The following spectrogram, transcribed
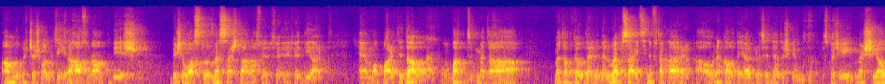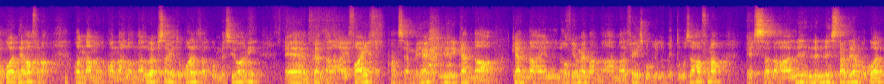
għamlu biċċa xogħol kbira ħafna biex biex iwasslu l-messaġġ tagħna fid-djar. Apparti dawk, imbagħad meta meta bdew deħlin il-websites niftakar hawnhekk hawn ħdejja l-President għax kien speċi mexxija wkoll di ħafna, konna konna ħloqna l-website ukoll tal-Kummissjoni Kellna l-high five, ħa nsemmi hekk, ġifieri kellna kellna ovvjament għandna l-Facebook li llum jintuża ħafna, issa daħal l-Instagram ukoll,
